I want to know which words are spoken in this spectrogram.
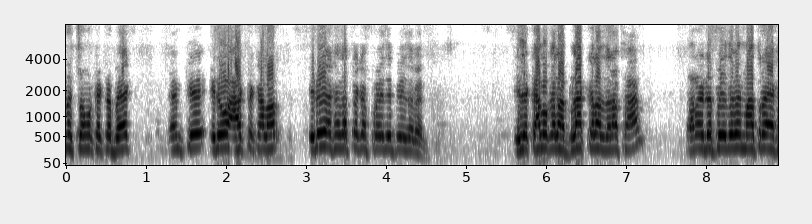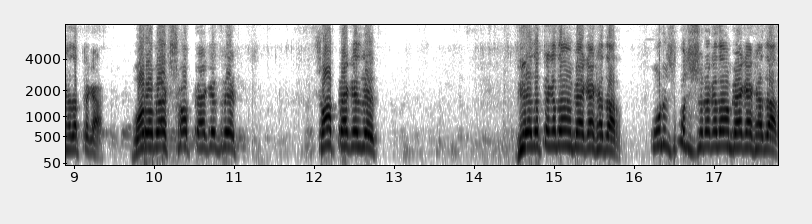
অনেক চমৎকার একটা ব্যাগ। এমকে এটাও আরেকটা কালার। এটাও এক হাজার টাকা প্রাইজে পেয়ে যাবেন। এই যে কালো কালার ব্ল্যাক কালার যারা চান, তারা এটা পেয়ে যাবেন মাত্র এক হাজার টাকা। বড় ব্যাগ, সব প্যাকেজ রেট সব প্যাকেজ রেট দুই হাজার টাকা দামে ব্যাগ এক হাজার। পঁচিশ পঁচিশশো টাকা দামে ব্যাগ এক হাজার।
